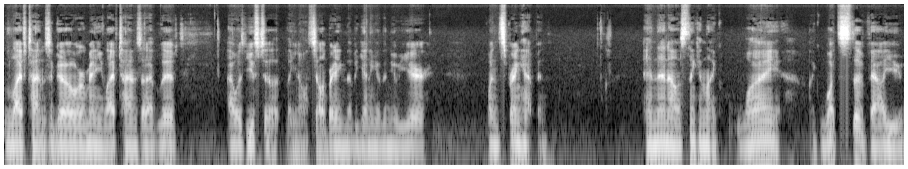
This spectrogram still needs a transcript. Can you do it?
lifetimes ago or many lifetimes that I've lived, I was used to, you know, celebrating the beginning of the new year when spring happened. And then I was thinking, like, why, like, what's the value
